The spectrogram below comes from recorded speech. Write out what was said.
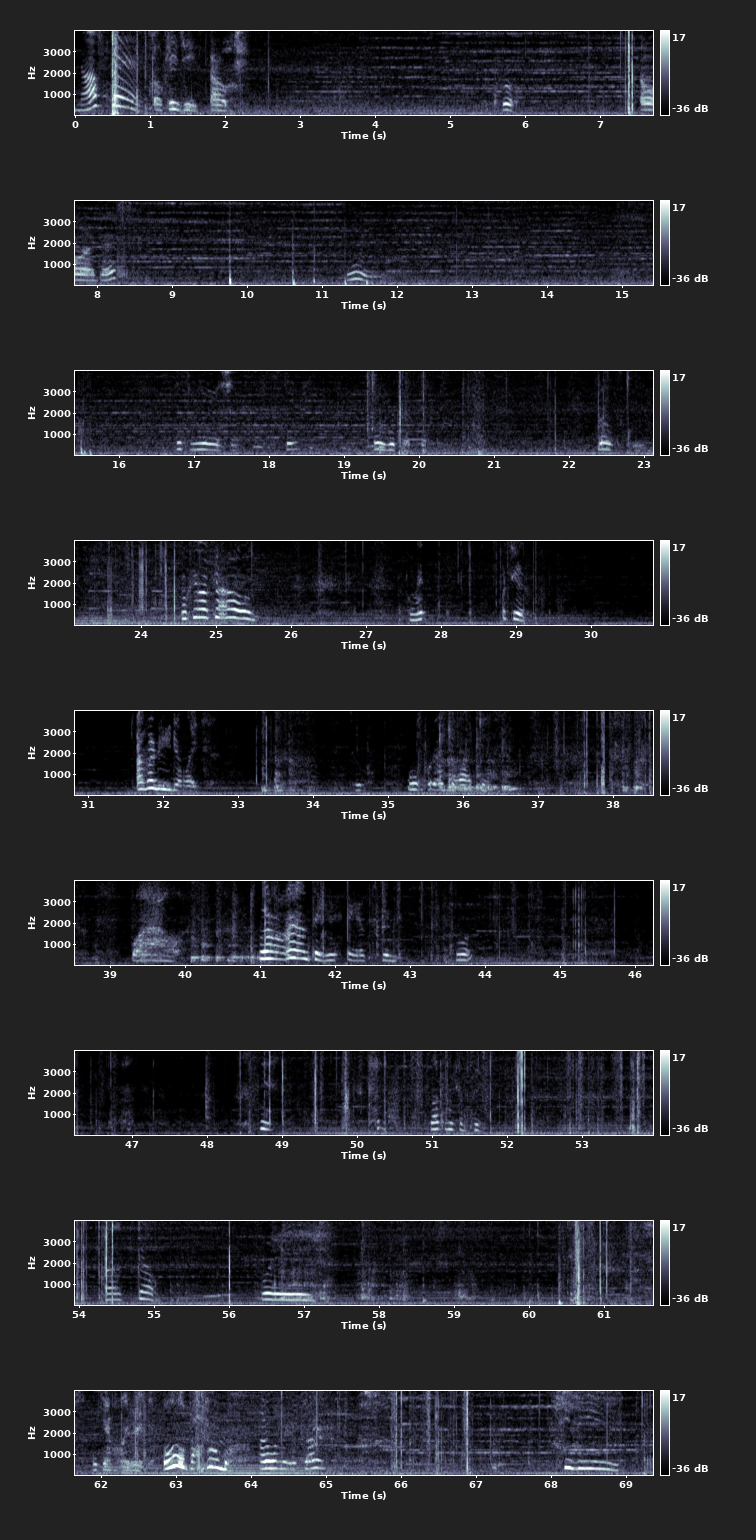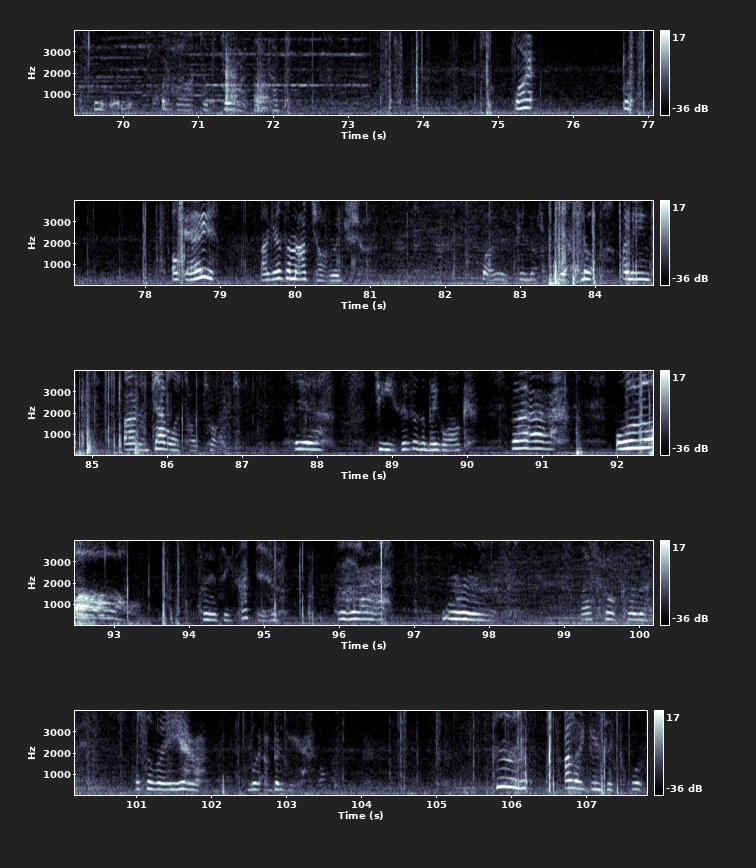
Nothing. Okay, jeez, ouch. Oh. Or this. Ooh. This really should be Oh, what's that? that? That's cool. Okay, let's go. What's here? I'm gonna need the lights. We'll put out the light gifts. Wow. Well, I don't think I got skinned. What? Yeah. Let's make some food. Let's go. I can't believe it. Oh, bathroom. I don't want to get started. TV. What? Okay. I guess I'm not charged. Well, I'm just kidding. Yeah, no, I mean, uh, the tablets are charged. Yeah. Jeez, this is a big walk. Ah. Oh! I didn't see that dude. Let's go, come on. What's over here? Wait, I've been here. I like music. Look.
